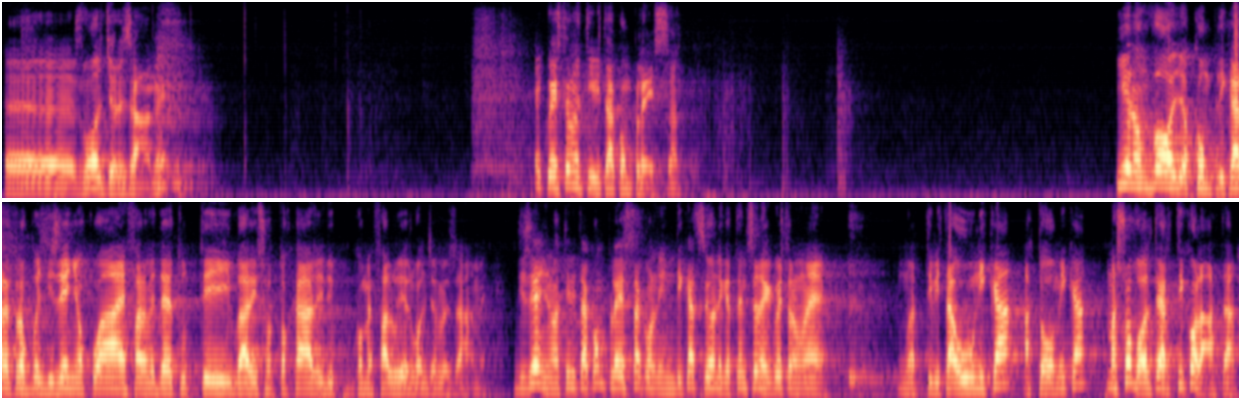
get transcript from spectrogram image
eh, svolge l'esame e questa è un'attività complessa. Io non voglio complicare troppo il disegno qua e far vedere tutti i vari sottocasi di come fa lui a svolgere l'esame. Disegno un'attività complessa con l'indicazione che attenzione che questa non è un'attività unica, atomica, ma a sua volta è articolata.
